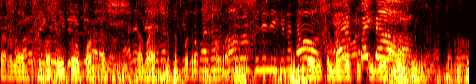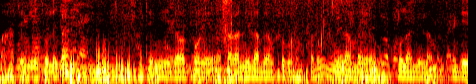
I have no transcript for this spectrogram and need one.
কারণ এক ধোপাতেই তো পঞ্চাশটা বা একশোটা করে এরকমভাবে টুকরি হাটে নিয়ে চলে যায়। হাটে নিয়ে যাওয়ার পরে তারা নিলামে অংশগ্রহণ করে। নিলামে খোলা নিলাম যে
